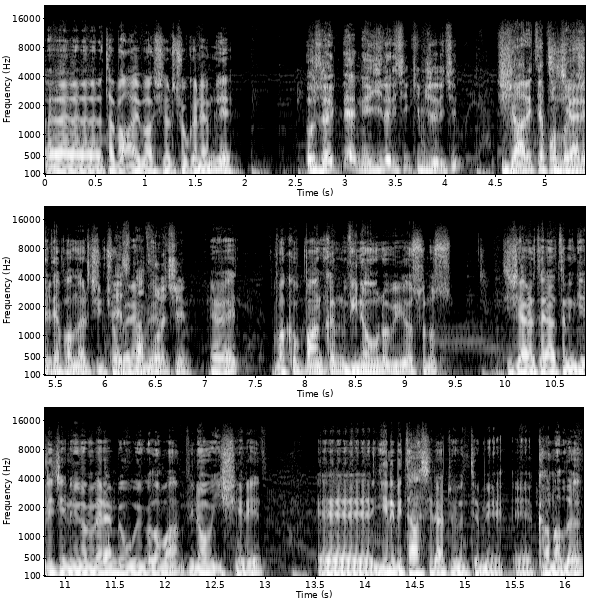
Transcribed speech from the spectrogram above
Ee, tabii ay başları çok önemli. Özellikle neyciler için, kimciler için? Ticaret yapanlar Ticaret için. yapanlar için çok Esnaflar önemli. için. Evet. Vakıfbank'ın Vinov'unu biliyorsunuz. Ticaret hayatının geleceğine yön veren bir uygulama. Vinov iş yeri. Ee, yeni bir tahsilat yöntemi e, kanalı.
